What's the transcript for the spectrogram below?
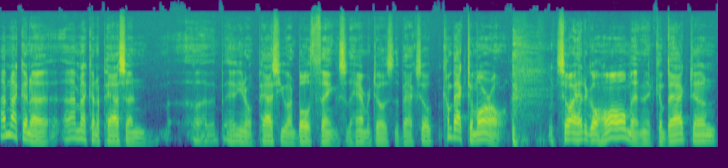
I'm not gonna. I'm not gonna pass on. Uh, you know, pass you on both things, the hammer toes and the back. So come back tomorrow. so I had to go home and then come back down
